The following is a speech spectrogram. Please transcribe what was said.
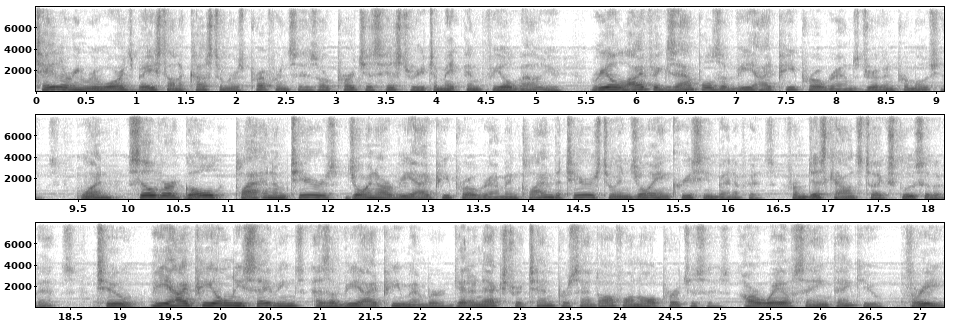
tailoring rewards based on a customer's preferences or purchase history to make them feel valued. Real life examples of VIP programs driven promotions. 1. Silver, Gold, Platinum tiers. Join our VIP program and climb the tiers to enjoy increasing benefits, from discounts to exclusive events. 2. VIP only savings. As a VIP member, get an extra 10% off on all purchases. Our way of saying thank you. 3.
